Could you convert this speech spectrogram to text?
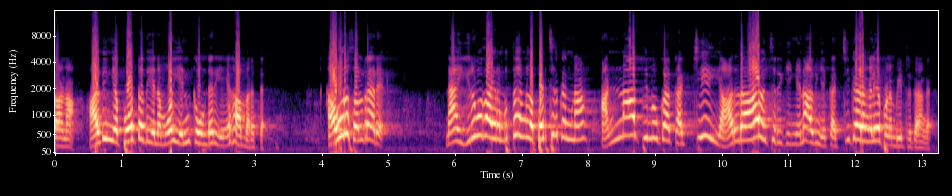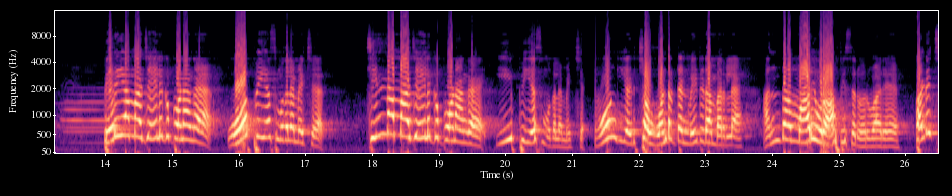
காணா அவங்க போட்டது என்னமோ என்கவுண்டர் ஏகாமரத்தை அவரு சொல்றாரு நான் இருபதாயிரம் புத்தகங்களை படிச்சிருக்கேங்கண்ணா. அண்ணா திமுக கட்சியை யாருடா வச்சிருக்கீங்கன்னு அவங்க கட்சிக்காரங்களே புலம்பிட்டு இருக்காங்க. பெரியம்மா ஜெயிலுக்கு போனாங்க. ஓபிஎஸ் முதலமைச்சர். சின்னம்மா ஜெயிலுக்கு போனாங்க. இபிஎஸ் முதலமைச்சர். ஓங்கி அடிச்சா ஒன்றரை டன் வெயிட்டுடாம வரல அந்த மாதிரி ஒரு ஆபீசர் வருவாரு. படிச்ச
